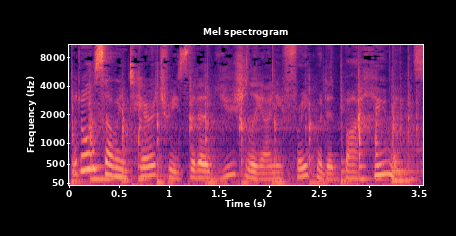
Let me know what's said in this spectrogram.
but also in territories that are usually only frequented by humans.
